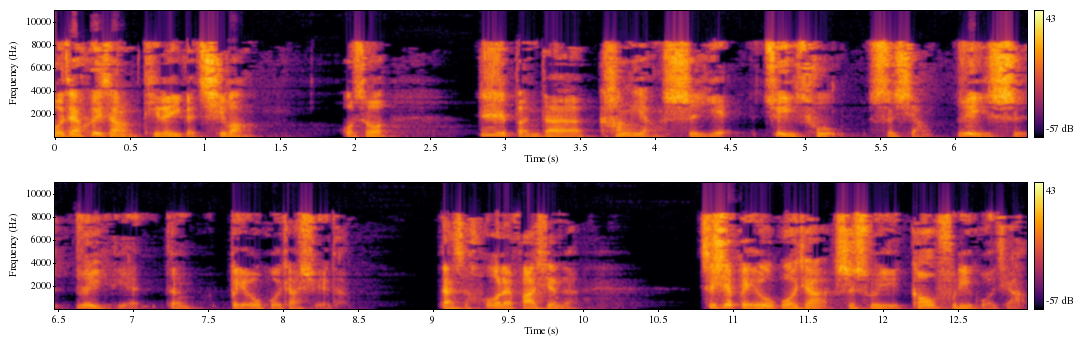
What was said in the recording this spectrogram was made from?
我在会上提了一个期望，我说，日本的康养事业最初是向瑞士、瑞典等北欧国家学的，但是后来发现呢，这些北欧国家是属于高福利国家，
